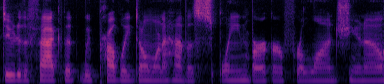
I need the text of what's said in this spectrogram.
due to the fact that we probably don't want to have a spleen burger for lunch, you know.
